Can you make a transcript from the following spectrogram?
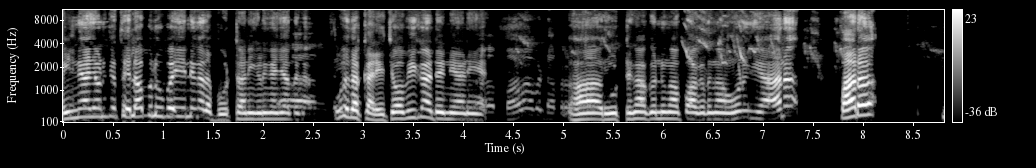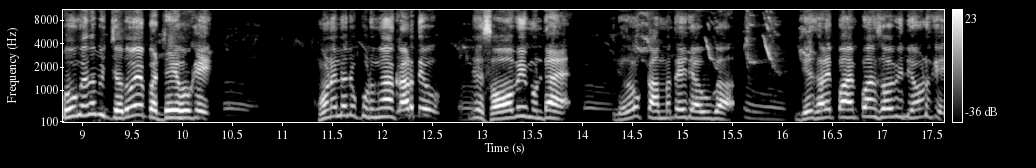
ਇੰਨਿਆਂ ਜਣ ਕਿੱਥੇ ਲੱਭ ਲੂ ਬਈ ਇਹਨਾਂ ਦਾ ਵੋਟਾਂ ਨਿਕਲੀਆਂ ਜਾਂਦੀਆਂ। ਉਹਦੇ ਤਾਂ ਘਰੇ 24 ਘੰਟੇ ਨਿਆਣੇ ਆ। ਹਾਂ ਰੋਟੀਆਂ ਕਿੰਨੀਆਂ ਪੱਕਦੀਆਂ ਹੋਣਗੀਆਂ ਹਨਾ। ਪਰ ਉਹ ਕਹਿੰਦਾ ਵੀ ਜਦੋਂ ਇਹ ਵੱਡੇ ਹੋ ਗਏ ਹੁਣ ਇਹਨਾਂ ਨੂੰ ਕੁੜੀਆਂ ਕੱਢ ਦਿਓ। ਜੇ 100 ਵੀ ਮੁੰਡਾ ਹੈ ਜਦੋਂ ਕੰਮ ਤੇ ਜਾਊਗਾ ਜੇ ਸਾਲੇ 5-500 ਵੀ ਲਿਆਉਣਗੇ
